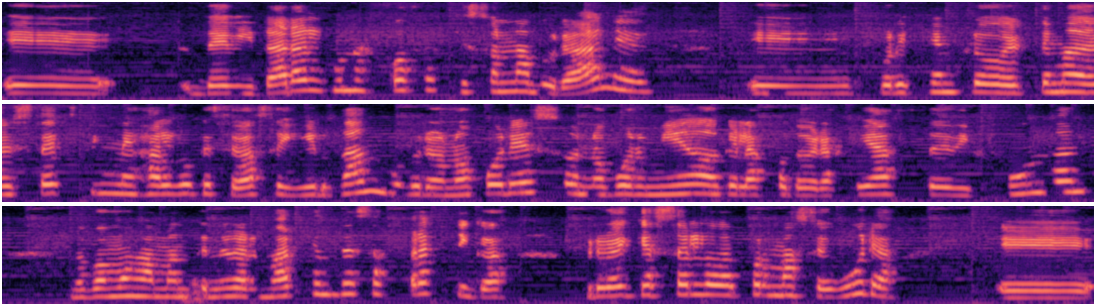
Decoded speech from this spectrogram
de evitar algunas cosas que son naturales. Eh, por ejemplo, el tema del sexting es algo que se va a seguir dando, pero no por eso, no por miedo a que las fotografías se difundan, nos vamos a mantener al margen de esas prácticas, pero hay que hacerlo de forma segura. Eh,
